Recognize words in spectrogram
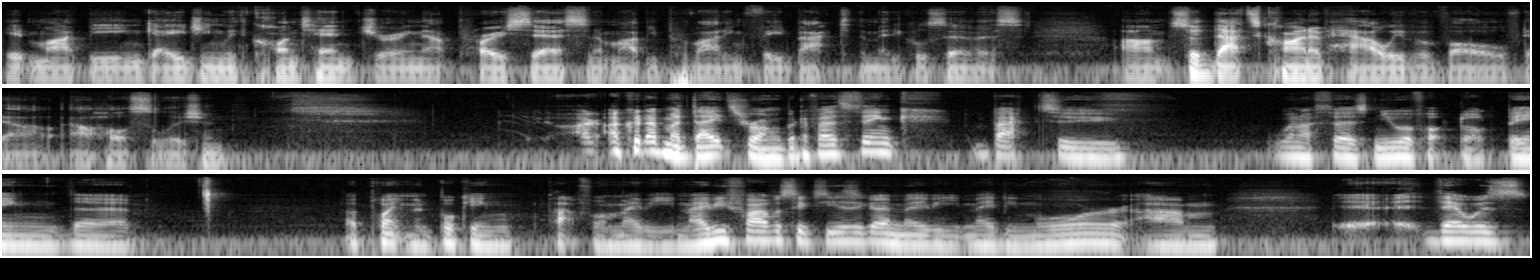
It might be engaging with content during that process, and it might be providing feedback to the medical service. Um, so that's kind of how we've evolved our, our whole solution. I, I could have my dates wrong, but if I think back to when I first knew of Hot Doc being the appointment booking platform, maybe maybe five or six years ago, maybe maybe more, um, eh, there was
